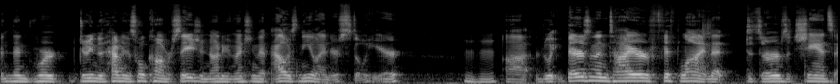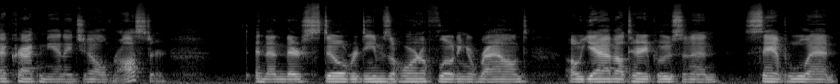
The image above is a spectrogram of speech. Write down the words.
and then we're doing the, having this whole conversation, not even mentioning that Alex Nylander's still here. Mm-hmm. Uh, like, there's an entire fifth line that deserves a chance at cracking the NHL roster, and then there's still Radim Zohorna floating around. Oh yeah, Valtteri Puustinen, Sam Poulin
